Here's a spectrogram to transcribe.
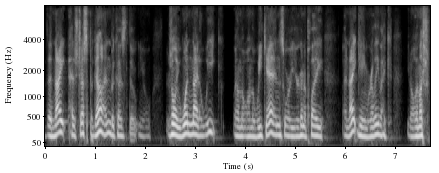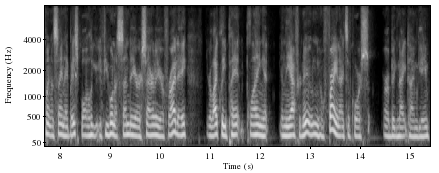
the night has just begun because the you know there's only one night a week on the on the weekends where you're going to play a night game really like you know unless you're playing on Sunday night baseball if you go on a Sunday or a Saturday or Friday you're likely play, playing it in the afternoon you know Friday nights of course are a big nighttime game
